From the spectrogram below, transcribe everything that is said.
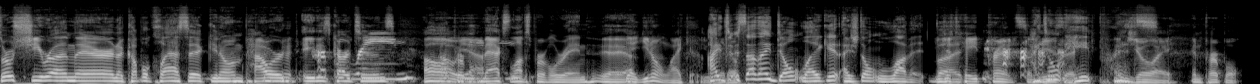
throw She-Ra in there and a couple classic, you know, empowered '80s cartoons. Rain. Oh, Oh, Purple, yeah. Max loves Purple Rain. Yeah, yeah. Yeah, you don't like it. I weirdo. just, it's not that I don't like it. I just don't love it. You just hate Prince. I don't hate Prince. And joy and purple.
